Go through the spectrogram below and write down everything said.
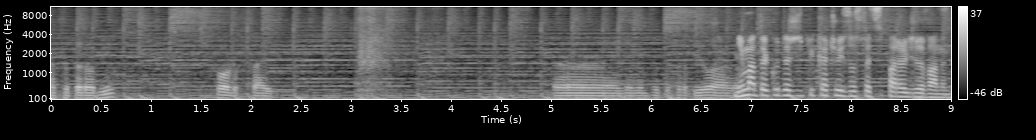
A co to robi? Foresight. Eee, nie wiem co to zrobiło, ale... Nie ma tak uderzyć Pikachu i zostać sparaliżowanym.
